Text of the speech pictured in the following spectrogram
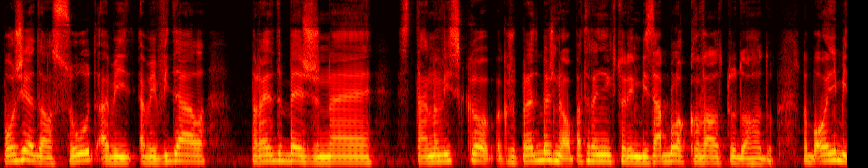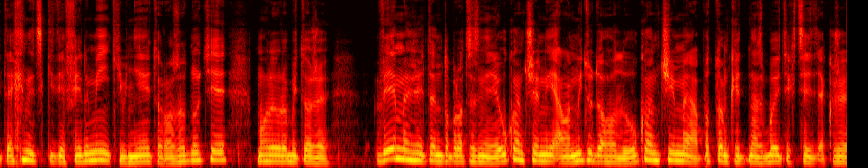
požiadal súd, aby, aby vydal predbežné stanovisko, akože predbežné opatrenie, ktorým by zablokoval tú dohodu. Lebo oni by technicky tie firmy, kým nie je to rozhodnutie, mohli urobiť to, že vieme, že tento proces nie je ukončený, ale my tú dohodu ukončíme a potom, keď nás budete chcieť, akože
